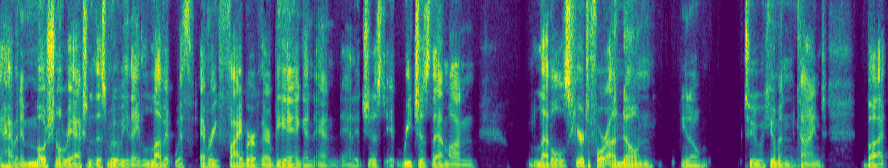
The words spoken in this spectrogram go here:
have an emotional reaction to this movie. They love it with every fiber of their being, and and and it just it reaches them on levels heretofore unknown, you know, to humankind. But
